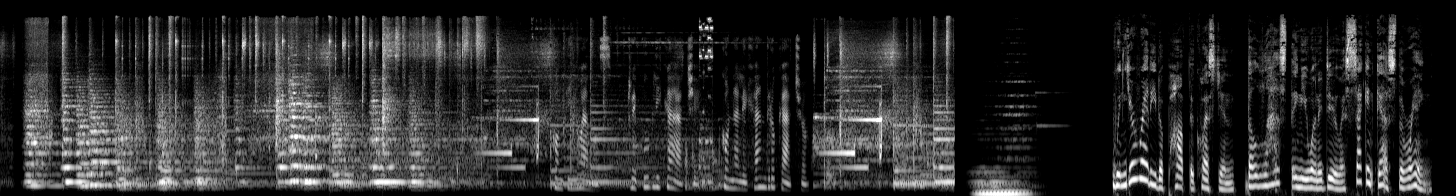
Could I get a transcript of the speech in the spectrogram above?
Continuamos. República H. Con Alejandro Cacho. When you're ready to pop the question, the last thing you want to do is second guess the ring.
